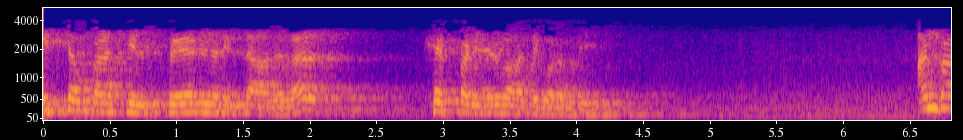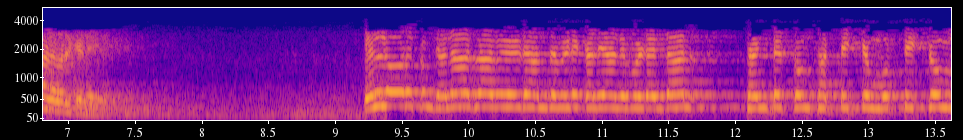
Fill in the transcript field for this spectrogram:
ஈட்டம் பழத்தில் பேடுதல் இல்லாதவர் எப்படி நிர்வாகத்துக்கு வர முடியும்? அன்பானவர்களே எல்லோருக்கும் ஜனாதா வீடு அந்த வீடு கல்யாண வீடு என்றால் செண்டுக்கும் சட்டிக்கும் முட்டிக்கும்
